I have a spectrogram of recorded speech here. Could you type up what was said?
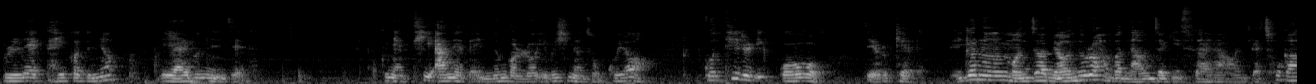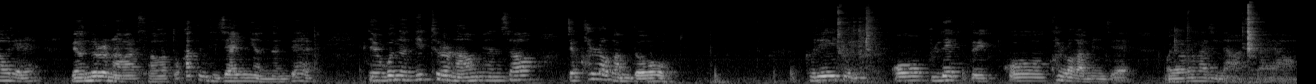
블랙 다 있거든요. 이 얇은 이제 그냥 티 안에다 입는 걸로 입으시면 좋고요. 그 티를 입고 이제 이렇게 이거는 먼저 면으로 한번 나온 적이 있어요. 그러니까 초가을에 면으로 나와서 똑같은 디자인이었는데 요거는 니트로 나오면서 이제 컬러감도 그레이도 있고 블랙도 있고 컬러감이 이제 뭐 여러 가지 나왔어요.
